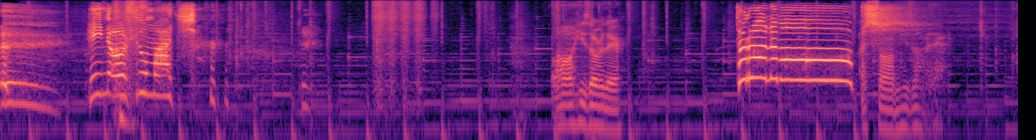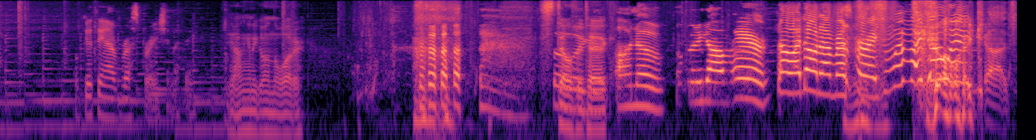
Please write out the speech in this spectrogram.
he knows too much! Oh, he's over there. Geronimo! I saw him. He's over there. Good thing I have respiration, I think. Yeah, I'm gonna go in the water. oh Stealth my attack. God. Oh no! I'm running out of air! No, I don't have respiration! What am I doing? oh my gosh.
